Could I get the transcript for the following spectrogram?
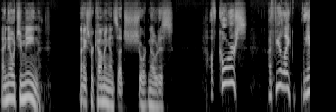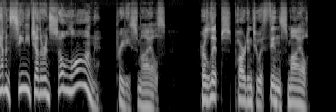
I know what you mean. Thanks for coming on such short notice. Of course! I feel like we haven't seen each other in so long. Preeti smiles. Her lips part into a thin smile,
